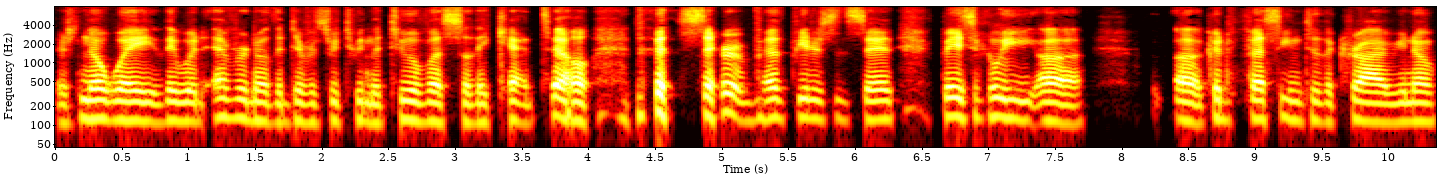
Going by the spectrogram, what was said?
There's no way they would ever know the difference between the two of us, so they can't tell. Sarah Beth Peterson said, basically uh, uh, confessing to the crime. You know,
